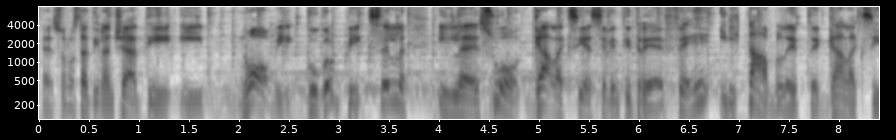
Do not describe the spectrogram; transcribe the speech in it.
eh, sono stati lanciati i nuovi Google Pixel il suo Galaxy S23 FE, il tablet Galaxy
